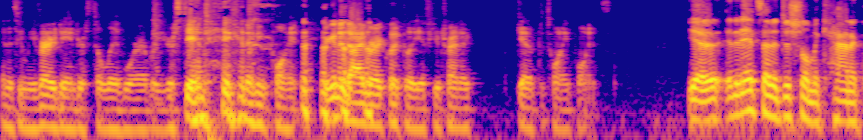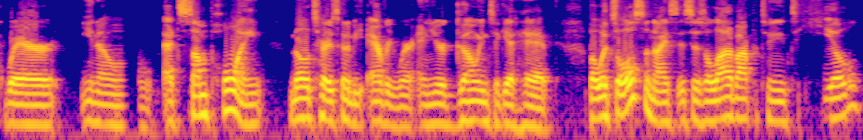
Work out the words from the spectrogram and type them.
and it's going to be very dangerous to live wherever you're standing at any point. You're going to die very quickly if you're trying to get up to 20 points. Yeah, it adds that additional mechanic where you know at some point military is going to be everywhere and you're going to get hit. But what's also nice is there's a lot of opportunity to heal,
